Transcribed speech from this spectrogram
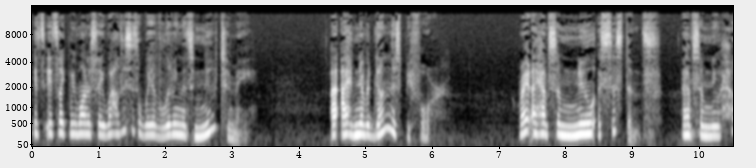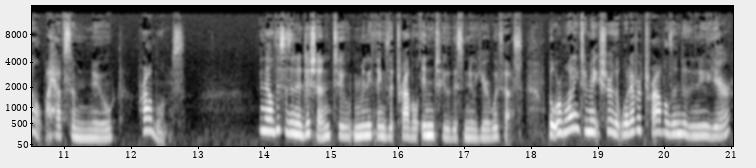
It's, it's like we want to say, wow, this is a way of living that's new to me. I, I have never done this before. Right? I have some new assistance. I have some new help. I have some new problems. Now, this is in addition to many things that travel into this new year with us. But we're wanting to make sure that whatever travels into the new year,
